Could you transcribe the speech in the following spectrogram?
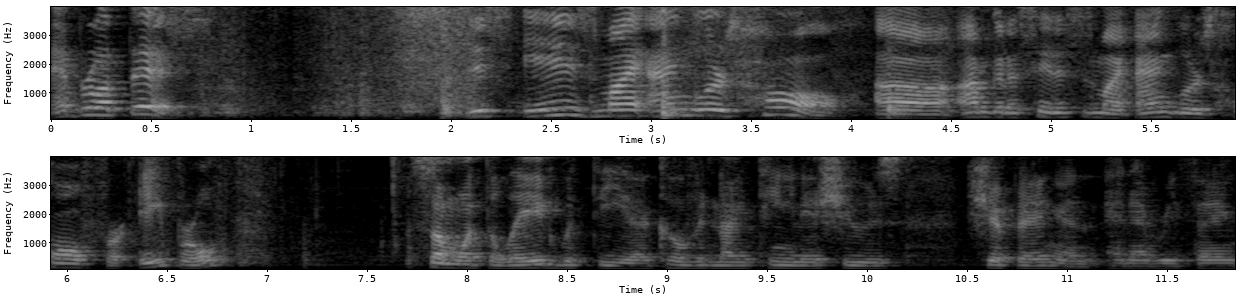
and brought this. This is my Angler's Haul. Uh, I'm going to say this is my Angler's Haul for April. Somewhat delayed with the uh, COVID-19 issues, shipping and, and everything.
